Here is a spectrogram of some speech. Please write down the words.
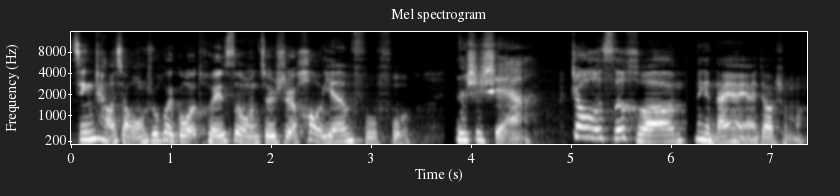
经常小红书会给我推送，就是浩烟夫妇。那是谁啊？赵露思和那个男演员叫什么？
